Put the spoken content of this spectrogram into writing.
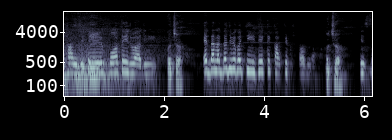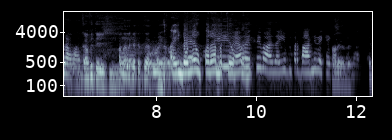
ਹਾਂਜੀ ਤੇ ਬਹੁਤ ਤੇਜ਼ ਆਵਾਜ਼ ਸੀ। ਅੱਛਾ। ਏਦਾਂ ਲੱਗਾ ਜਿਵੇਂ ਕੋਈ ਚੀਜ਼ ਦੇਖ ਕੇ ਕੱਚ ਟੁੱਟਾ ਹੁੰਦਾ। ਅੱਛਾ। ਇਸ ਤਰ੍ਹਾਂ ਆਵਾਜ਼ ਕਾਫੀ ਤੇਜ਼ ਸੀ। ਪਤਾ ਲੱਗਾ ਕਿੱਥੇ ਹੱਥ ਮਾਰਿਆ। ਅਸੀਂ ਦੋਨੇ ਉੱਪਰ ਆ ਬੱਚੇ ਹੀ ਉੱਪਰ ਆ। ਇੱਥੇ ਆਵਾਜ਼ ਆਈ ਪਰ ਬਾਹਰ ਨਹੀਂ ਵੇਖਿਆ ਕਿਸੇ ਨੇ।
